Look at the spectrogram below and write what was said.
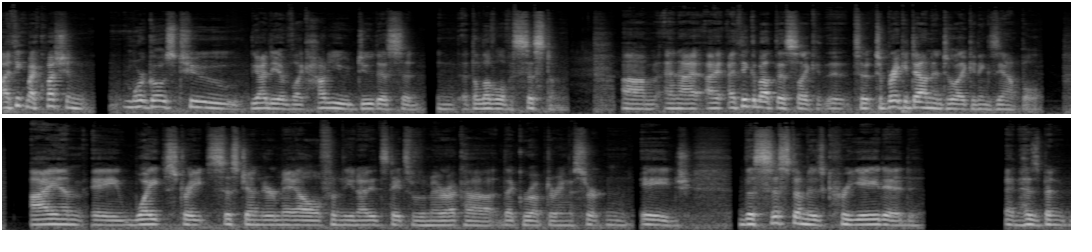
i think my question more goes to the idea of like how do you do this at, at the level of a system? Um, and I, I, think about this like to, to break it down into like an example i am a white straight cisgender male from the united states of america that grew up during a certain age the system is created and has been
